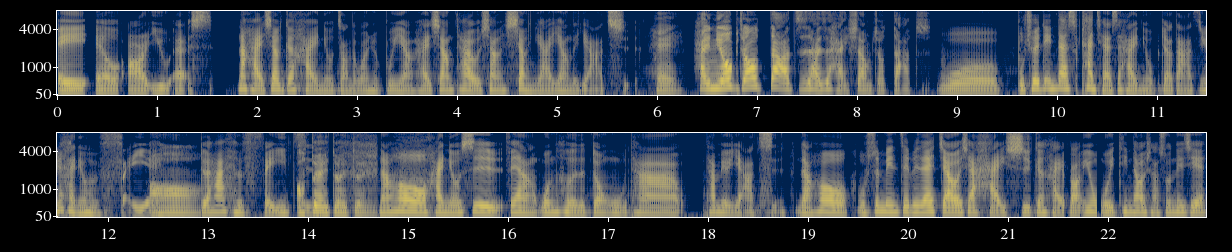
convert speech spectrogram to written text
A L R U S。那海象跟海牛长得完全不一样，海象它有像象牙一样的牙齿。嘿，海牛比较大只还是海象比较大只？我不确定，但是看起来是海牛比较大只，因为海牛很肥耶。哦，对，它很肥一只。哦，对对对。然后海牛是非常温和的动物，它它没有牙齿。然后我顺便这边再教一下海狮跟海豹，因为我一听到我想说那些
